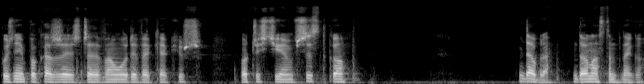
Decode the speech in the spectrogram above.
Później pokażę jeszcze Wam urywek, jak już oczyściłem wszystko. Dobra, do następnego.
